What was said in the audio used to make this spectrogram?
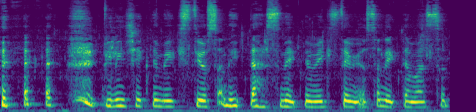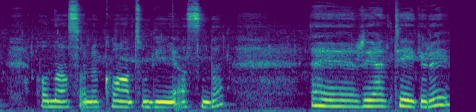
bilinç eklemek istiyorsan eklersin, eklemek istemiyorsan eklemezsin. Ondan sonra kuantum dünyasında e, realiteye göre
